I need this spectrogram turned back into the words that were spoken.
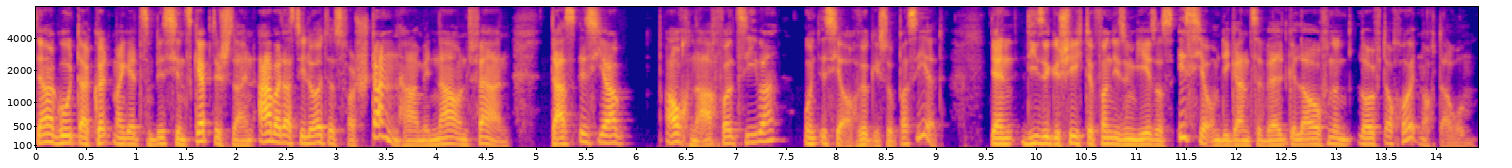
ja gut, da könnte man jetzt ein bisschen skeptisch sein. Aber dass die Leute es verstanden haben in nah und fern, das ist ja auch nachvollziehbar und ist ja auch wirklich so passiert. Denn diese Geschichte von diesem Jesus ist ja um die ganze Welt gelaufen und läuft auch heute noch darum.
